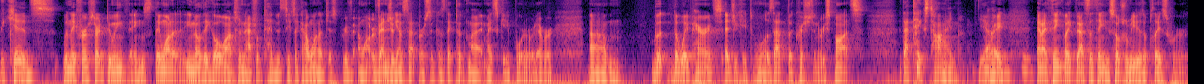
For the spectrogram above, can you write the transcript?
the kids when they first start doing things, they want to you know they go on to their natural tendencies. Like I want to just I want revenge against that person because they took my my skateboard or whatever. Um, but the way parents educate them, well, is that the Christian response? That takes time. Yeah. Right. Mm-hmm. And I think like that's the thing. Social media is a place where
